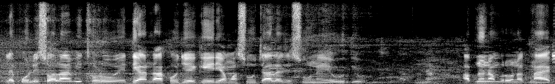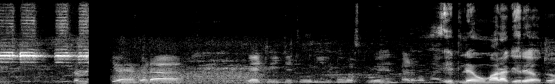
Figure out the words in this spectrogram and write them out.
એટલે પોલીસવાળાને બી થોડું એ ધ્યાન રાખવું જોઈએ કે એરિયામાં શું ચાલે છે શું નહીં એવું તેવું. આપનું નામ? આપનું નામ રોનક નાયક. બેટરી જે ચોરીની વસ્તુઓ હંતાડવામાં એટલે હું મારા ઘરે હતો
